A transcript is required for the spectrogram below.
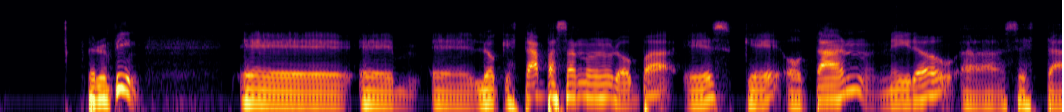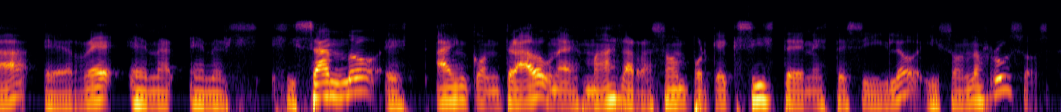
Pero en fin, eh, eh, lo que está pasando en Europa es que OTAN, NATO, ah, se está eh, reenergizando, ha encontrado una vez más la razón por qué existe en este siglo y son los rusos.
